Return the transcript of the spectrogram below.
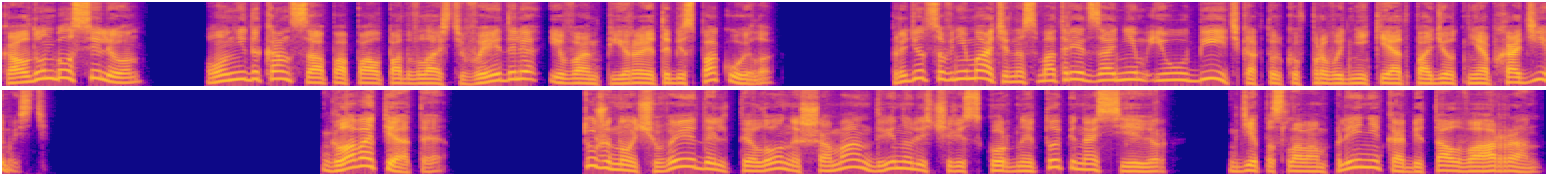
Колдун был силен. Он не до конца попал под власть Вейделя, и вампира это беспокоило. Придется внимательно смотреть за ним и убить, как только в проводнике отпадет необходимость. Глава пятая. ту же ночь Вейдель, Телон и Шаман двинулись через скорбные топи на север, где, по словам пленника, обитал Вааран.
